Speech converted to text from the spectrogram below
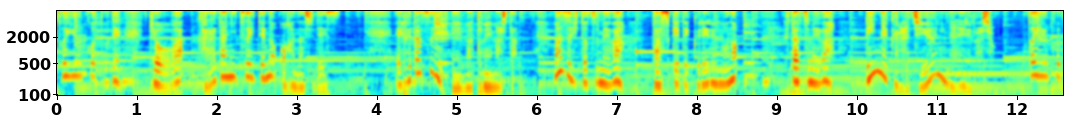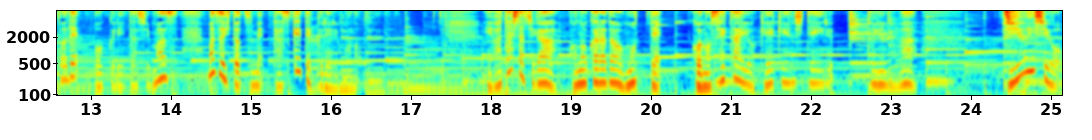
ということで今日は体についてのお話です。え2つに、えまとめました。まず1つ目は助けてくれるもの。2つ目は輪廻から自由になれる場所。ということでお送りいたします。まず1つ目助けてくれるもの。私たちがこの体を持ってこの世界を経験している。というのは自由意志を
